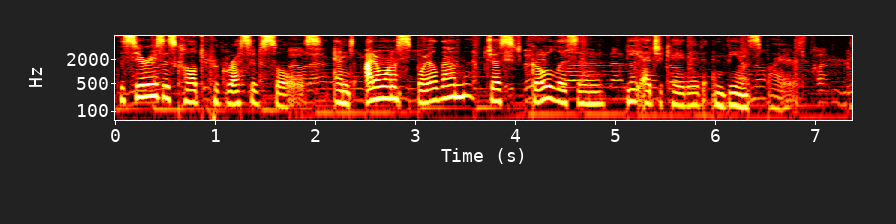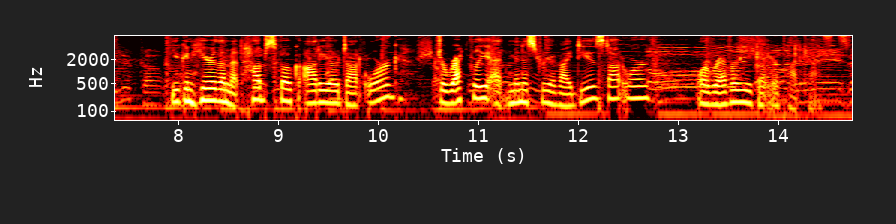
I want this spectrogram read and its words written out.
The series is called Progressive Souls, and I don't want to spoil them, just go listen, be educated, and be inspired. You can hear them at hubspokeaudio.org, directly at ministryofideas.org, or wherever you get your podcasts.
